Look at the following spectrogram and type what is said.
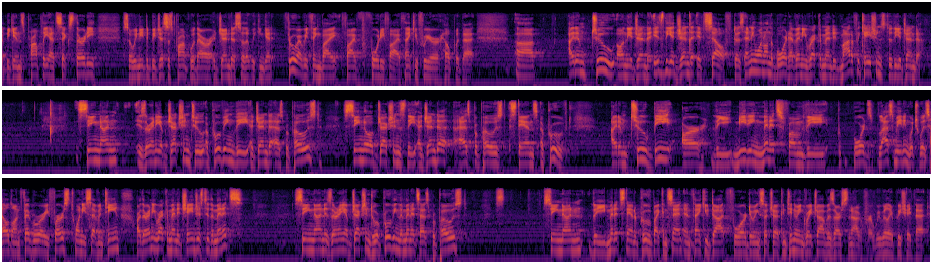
that begins promptly at 6:30. So we need to be just as prompt with our agenda so that we can get through everything by 5:45. Thank you for your help with that. Uh, Item two on the agenda is the agenda itself. Does anyone on the board have any recommended modifications to the agenda? Seeing none, is there any objection to approving the agenda as proposed? Seeing no objections, the agenda as proposed stands approved. Item 2B are the meeting minutes from the board's last meeting, which was held on February 1st, 2017. Are there any recommended changes to the minutes? Seeing none, is there any objection to approving the minutes as proposed? Seeing none, the minutes stand approved by consent, and thank you, Dot, for doing such a continuing great job as our stenographer. We really appreciate that.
